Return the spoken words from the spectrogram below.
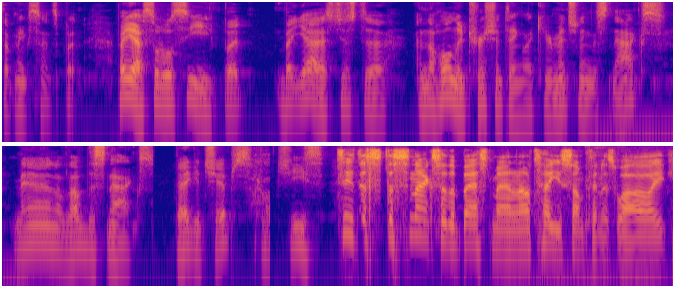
that makes sense. But but yeah, so we'll see. But but yeah, it's just uh, and the whole nutrition thing, like you're mentioning the snacks. Man, I love the snacks. Bag of chips. Jeez. Dude, the, the snacks are the best, man. And I'll tell you something as well. Like,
